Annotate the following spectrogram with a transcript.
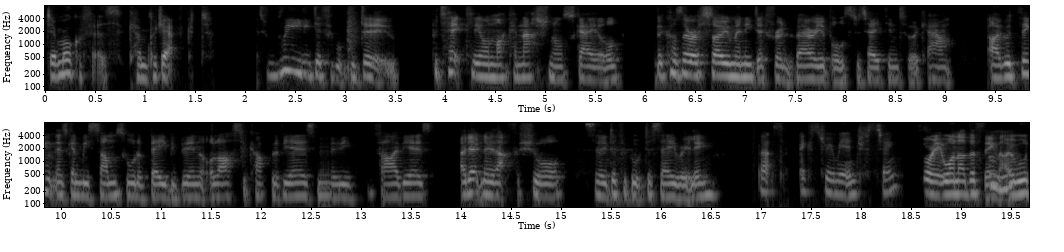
demographers can project? It's really difficult to do, particularly on like a national scale, because there are so many different variables to take into account. I would think there's going to be some sort of baby boom that will last a couple of years, maybe five years. I don't know that for sure. So difficult to say, really. That's extremely interesting. Sorry, one other thing mm-hmm. I will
